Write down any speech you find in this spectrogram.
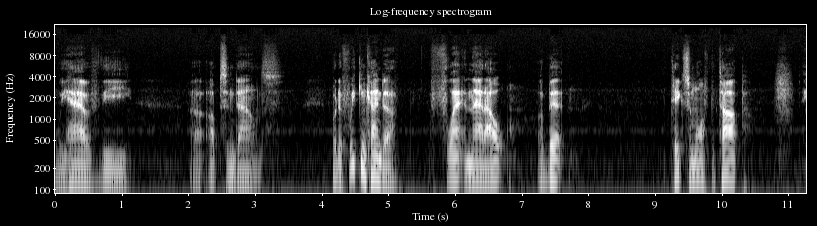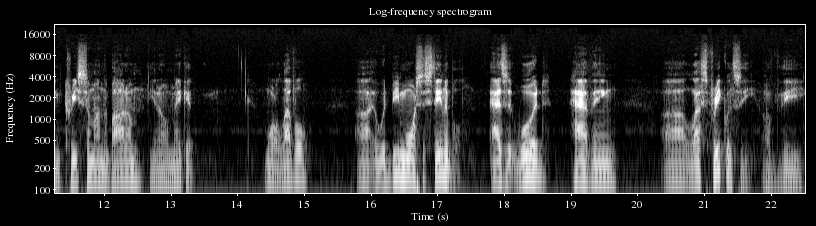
We have the uh, ups and downs. But if we can kind of flatten that out a bit, take some off the top, increase some on the bottom, you know, make it more level, uh, it would be more sustainable, as it would having uh, less frequency of the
